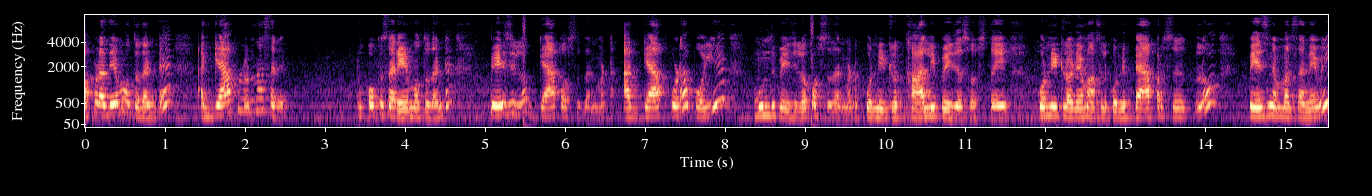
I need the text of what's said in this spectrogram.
అప్పుడు అదేమవుతుందంటే ఆ గ్యాప్లు ఉన్నా సరే ఒక్కొక్కసారి ఏమవుతుందంటే పేజీలో గ్యాప్ వస్తుంది అనమాట ఆ గ్యాప్ కూడా పోయి ముందు పేజీలోకి వస్తుంది అనమాట కొన్నిట్లో ఖాళీ పేజెస్ వస్తాయి. కొన్నిట్లోనేమో అసలు కొన్ని పేపర్స్లో పేజ్ నెంబర్స్ అనేవి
